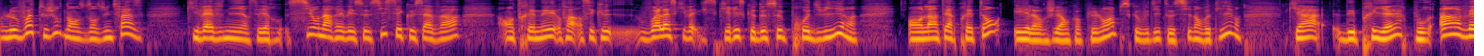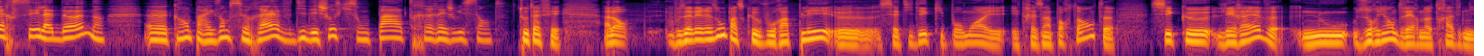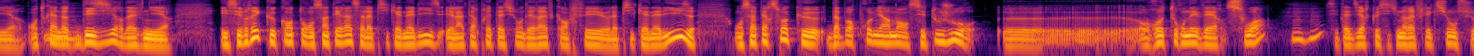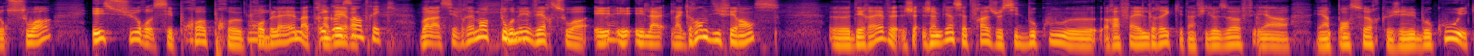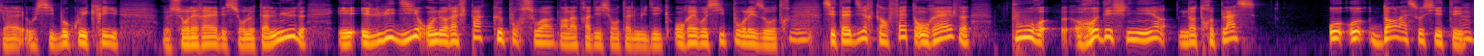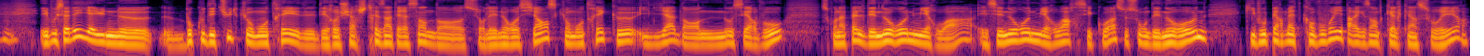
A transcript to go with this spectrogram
le voient toujours dans, une phase qui va venir. C'est-à-dire, si on a rêvé ceci, c'est que ça va entraîner, enfin, c'est que voilà ce qui, risque de se produire en l'interprétant. Et alors, je vais encore plus loin, puisque vous dites aussi dans votre livre qu'il y a des prières pour inverser la donne euh, quand, par exemple, ce rêve dit des choses qui sont pas très réjouissantes. Tout à fait. Alors, vous avez raison parce que vous rappelez euh, cette idée qui pour moi est, très importante, c'est que les rêves nous orientent vers notre avenir, en tout cas notre mmh. désir d'avenir. Et c'est vrai que quand on s'intéresse à la psychanalyse et à l'interprétation des rêves qu'en fait euh, la psychanalyse, on s'aperçoit que d'abord, premièrement, c'est toujours euh, retourné vers soi, mhm. C'est-à-dire que c'est une réflexion sur soi et sur ses propres problèmes à travers. Égocentrique. Voilà, c'est vraiment tourné vers soi. Et, la, grande différence, euh, des rêves. J'aime bien cette phrase, je cite beaucoup euh, Raphaël Drey, qui est un philosophe et un, et un penseur que j'aimais beaucoup et qui a aussi beaucoup écrit euh, sur les rêves et sur le Talmud. Et, lui dit, on ne rêve pas que pour soi dans la tradition talmudique, on rêve aussi pour les autres. Mmh. C'est-à-dire qu'en fait, on rêve pour redéfinir notre place dans la société. Mhm. Et vous savez, il y a une, euh, beaucoup d'études qui ont montré, des, recherches très intéressantes dans, sur les neurosciences, qui ont montré qu'il y a dans nos cerveaux ce qu'on appelle des neurones miroirs. Et ces neurones miroirs, c'est quoi? Ce sont des neurones qui vous permettent, quand vous voyez par exemple quelqu'un sourire,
